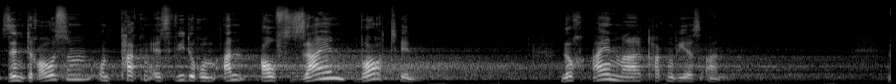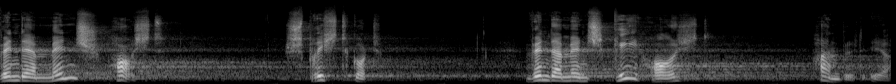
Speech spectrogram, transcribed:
sind draußen und packen es wiederum an auf sein Wort hin. Noch einmal packen wir es an. Wenn der Mensch horcht, spricht Gott. Wenn der Mensch gehorcht, handelt er.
